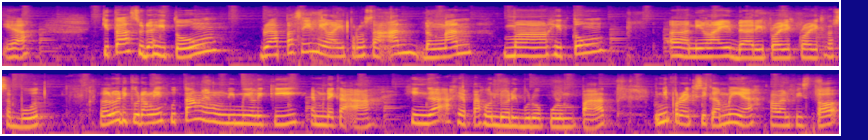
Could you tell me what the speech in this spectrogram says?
Ya. Kita sudah hitung berapa sih nilai perusahaan dengan menghitung uh, nilai dari proyek-proyek tersebut, lalu dikurangi hutang yang dimiliki MDKA hingga akhir tahun 2024. Ini proyeksi kami ya, kawan Visto.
